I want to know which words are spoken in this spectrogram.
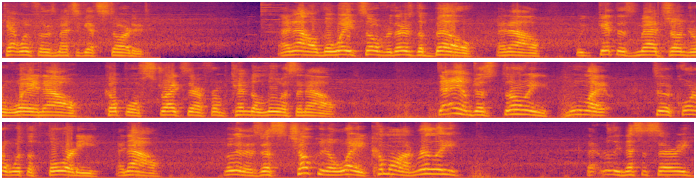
Can't wait for this match to get started. And now the wait's over. There's the bell. And now we get this match underway now. a Couple of strikes there from Kendall Lewis and now. Damn, just throwing Moonlight to the corner with authority. And now, look at this, just choking away. Come on, really? That really necessary?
